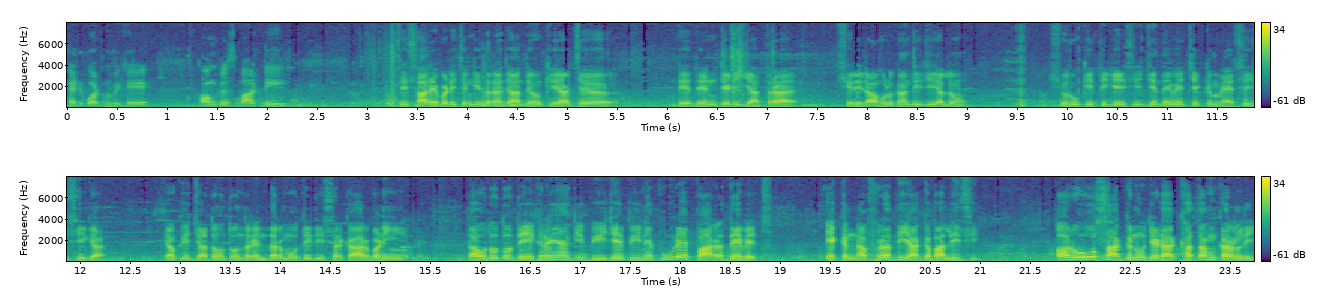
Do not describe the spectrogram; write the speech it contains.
ਹੈੱਡਕੁਆਟਰ ਵਿਖੇ ਕਾਂਗਰਸ ਪਾਰਟੀ। ਤੁਸੀਂ ਸਾਰੇ ਬੜੀ ਚੰਗੀ ਤਰ੍ਹਾਂ ਜਾਣਦੇ ਹੋ ਕਿ ਅੱਜ ਦੇ ਦਿਨ ਜਿਹੜੀ ਯਾਤਰਾ ਹੈ ਸ਼੍ਰੀ ਰਾਹੁਲ ਗਾਂਧੀ ਜੀ ਵੱਲੋਂ ਸ਼ੁਰੂ ਕੀਤੀ ਗਈ ਸੀ, ਜਿੰਦੇ ਵਿੱਚ ਇੱਕ ਮੈਸੇਜ ਸੀਗਾ, ਕਿਉਂਕਿ ਜਦੋਂ ਤੋਂ ਨਰਿੰਦਰ ਮੋਦੀ ਦੀ ਸਰਕਾਰ ਬਣੀ, ਤਾਂ ਉਦੋਂ ਤੋਂ ਦੇਖ ਰਹੇ ਹਾਂ ਕਿ ਬੀਜੇਪੀ ਨੇ ਪੂਰੇ ਭਾਰਤ ਦੇ ਵਿੱਚ ਇੱਕ ਨਫ਼ਰਤ ਦੀ ਅੱਗ ਬਾਲੀ ਸੀ ਔਰ ਉਸ ਅੱਗ ਨੂੰ ਜਿਹੜਾ ਖਤਮ ਕਰਨ ਲਈ,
